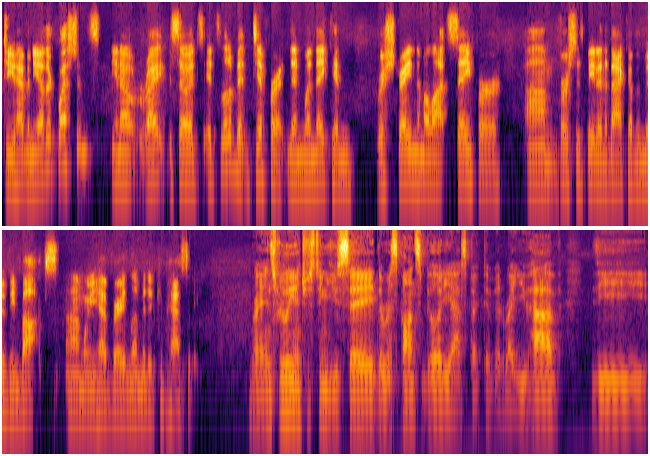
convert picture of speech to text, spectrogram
Do you have any other questions? You know, right? So it's it's a little bit different than when they can restrain them a lot safer um, versus being in the back of a moving box um, where you have very limited capacity. Right. And it's really interesting you say the responsibility aspect of it, right? You have the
